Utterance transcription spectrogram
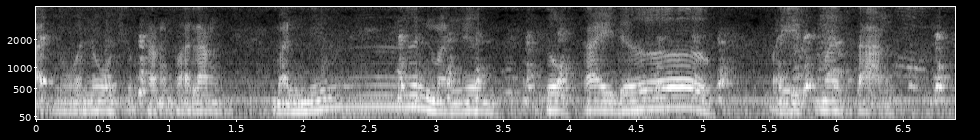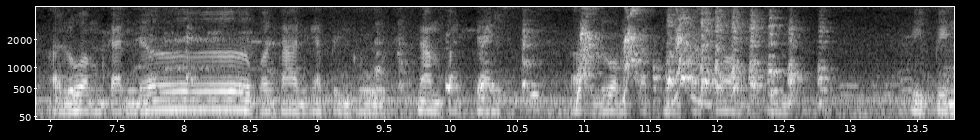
อนุวโนสุขังพลังมันยืนมันยืนโศกใสเด้อ ไปมาสั่งร่วมกันเด้อประธานกันเป็นครูนำปัจจัยร่วมกับพระเจ้าที่ที่เป็น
